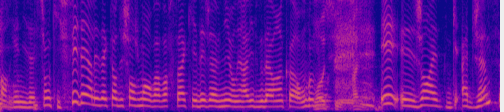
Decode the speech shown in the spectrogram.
organisation qui fédère les acteurs du changement. On va voir ça, qui est déjà venu. On est ravis de vous avoir encore. Moi aussi. Et Jean Adjens,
